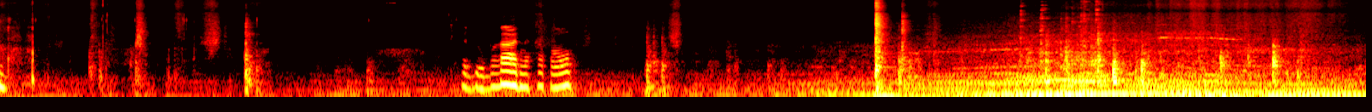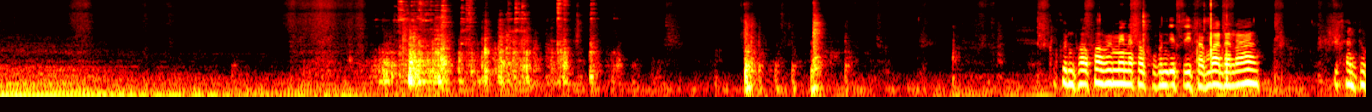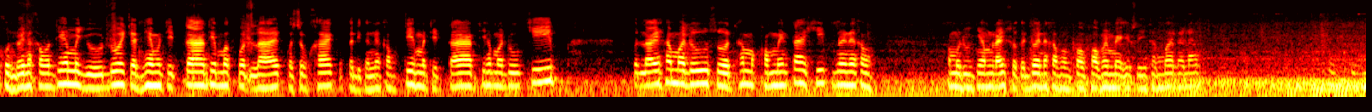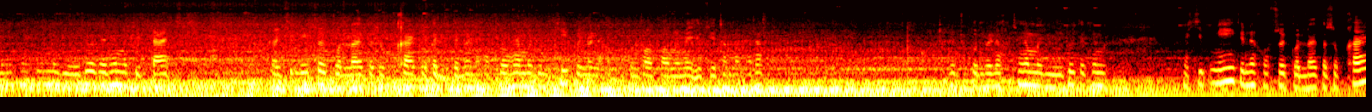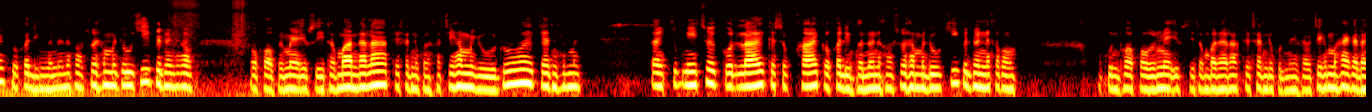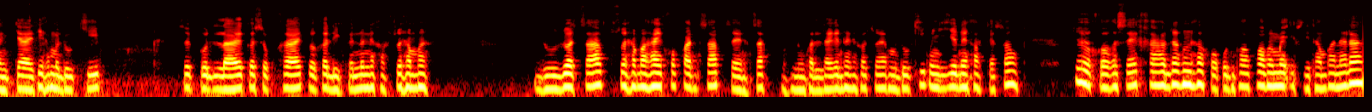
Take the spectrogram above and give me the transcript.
ก็อยู่บ้านนะครับผม คุณพ่อพ่อแม่แม่นะครับขอบคุณเอฟซีทางบ้านนะนะทุกท่านทุกคนด้วยนะครับวันที่มาอยู่ด้วยกันที่มาติดตามที่มากดไลค์กด subscribe กดกระดิ่งกันนะครับที่มาติดตามที่มาดูคลิปกดไลค์เข้ามาดูส่วนเข้ามาคอมเมนต์ใต้คลิปด้วยนะครับเข้ามาดูย้ำไลฟ์สดกันด้วยนะครับผมพ่อพ่อแม่แม่เอฟซีทางบ้านนะนะมาอยู่ด้วยกันที่มาติดตาม ใครคลิปนี้ช่วยกดไลค์กด subscribe กดกระดิ่งกันด้วยนะครับเพื่อให้มาดูคลิปกันด้วยนะครับคุณพ่อพ่อแม่แม่เอยู่ที่ทำมายนะครับให้ทุกคนด้วยนะครับที่มาอยู่ด้วยกันในคลิปนี้กันนะครับช่วยกดไลค์กด subscribe กดกระดิ่งกันด้วยนะครับช่วยให้มาดูคลิปกันด้วยนะครับพ่อพ่อแม่แม่เอฟซีทางบ้านดาราที่ท่านทุกคนครับที่ให้มาอยู่ด้วยกันที่มาแต่คลิปนี้ช่วยกดไลค์กด subscribe กดกระดิ่งกันด้วยนะครับช่วยให้มาดูคลิปกันด้วยนะครับผม คุณพ่อพ่อแม่แม่อิฟซีทำบรรรักทุกท่านทุกคนนะครับที่เข้ามาให้กำลังใจที่เข้ามาดูคลิปช่วยกดไลค์กด subscribe กดกระดิ่งกันด้วยนะครับช่วยเข้ามาดูยอดซับช่วยเข้ามาให้ครบพันซับแสนซับหนึ่งพันไลค์กันด้วยนะครับช่วยมาดูคลิปมันเยอะๆนะครับจากช่องเจ้าก่อกระแสข่าวดังนะครับขอบคุณพ่อพ่อแม่แม่อิฟซีทำบรรรัก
